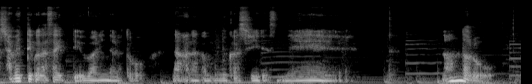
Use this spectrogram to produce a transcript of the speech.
喋ってくださいっていう場になるとなかなか難しいですね。なんだろう。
